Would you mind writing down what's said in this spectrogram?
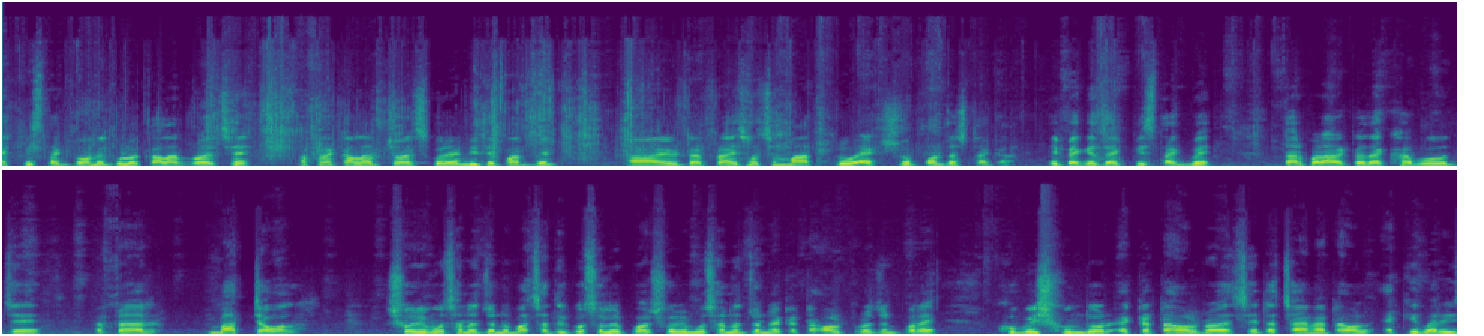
এক পিস থাকবে। অনেকগুলো কালার রয়েছে। আপনারা কালার চয়েস করে নিতে পারবেন। আর এটার প্রাইস হচ্ছে মাত্র একশো পঞ্চাশ টাকা। এই প্যাকেজে এক পিস থাকবে। তারপর আরেকটা দেখাবো যে আপনার বাথ টাওয়াল। শরীর মোছানোর জন্য বাচ্চাদের গোসলের পর শরীর মোছানোর জন্য একটা টাওয়াল প্রয়োজন পড়ে। খুবই সুন্দর একটা টাওয়াল রয়েছে। এটা চায়না টাওয়াল। একেবারেই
